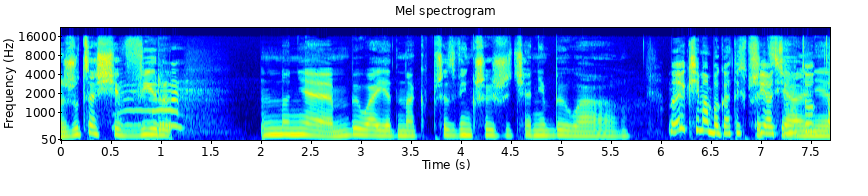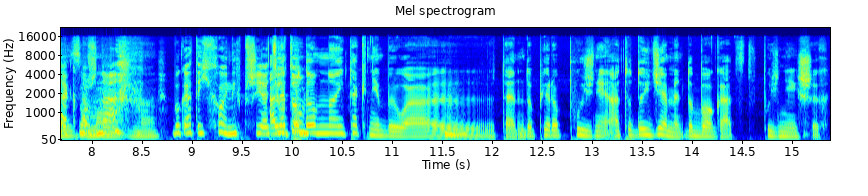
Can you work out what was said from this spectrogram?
Rzuca się w wir. No nie, była jednak przez większość życia nie była No jak się ma bogatych przyjaciół, to tak można. Bogatych i hojnych przyjaciół Ale to... podobno i tak nie była e, Hmm. ten, dopiero później, a to dojdziemy do bogactw późniejszych.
